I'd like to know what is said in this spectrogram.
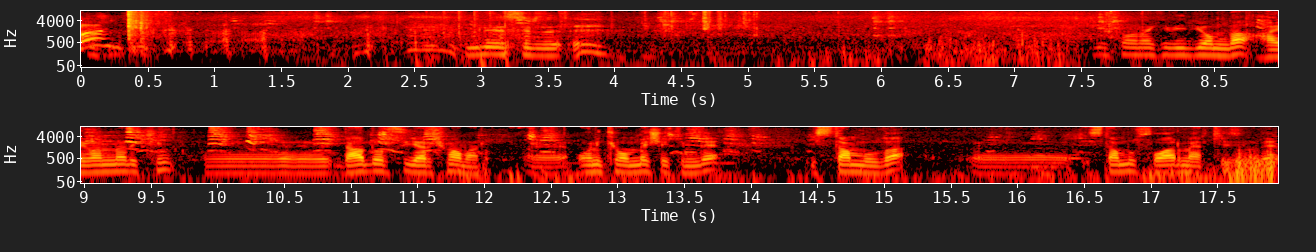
Bak. Yine ısırdı. Bir sonraki videomda hayvanlar için eee, daha doğrusu yarışma var. Eee, 12-15 Ekim'de İstanbul'da eee, İstanbul Fuar Merkezi'nde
